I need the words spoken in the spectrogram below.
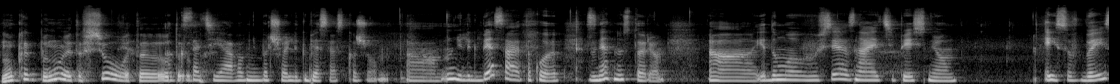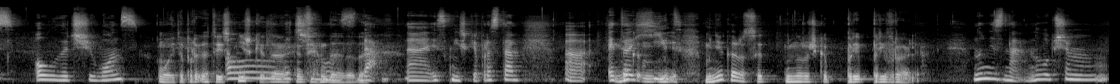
Ну, как бы, ну, это все. Это, а, Кстати, я вам небольшой ликбез расскажу. А, ну, не ликбез, а такую занятную историю. А, я думаю, вы все знаете песню Ace of Base, All That She Wants. Ой, это, это из книжки, All да? Это, да, да, да. Да, из книжки. Просто а, это мне, хит. Мне, мне кажется, это немножечко при, приврали. Ну, не знаю. Ну, в общем,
